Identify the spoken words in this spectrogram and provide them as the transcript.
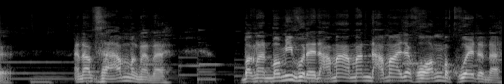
อ อันดับสามบางนั้นนะบางนั้นบ่มีผู้ใดดราม่ามันดราม่าเจ้าของบักคุยนั่นนะ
